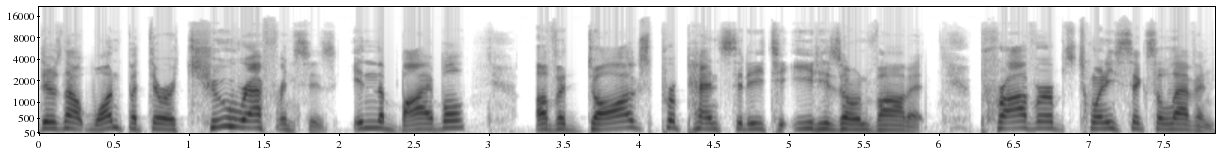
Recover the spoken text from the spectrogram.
there's not one, but there are two references in the Bible of a dog's propensity to eat his own vomit. Proverbs 26:11.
